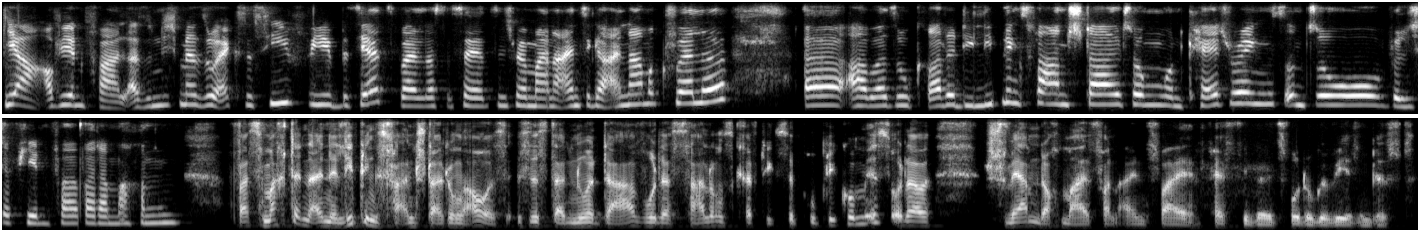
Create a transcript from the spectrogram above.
Ja, auf jeden Fall. Also nicht mehr so exzessiv wie bis jetzt, weil das ist ja jetzt nicht mehr meine einzige Einnahmequelle. Äh, aber so gerade die Lieblingsveranstaltungen und Caterings und so will ich auf jeden Fall weitermachen. Was macht denn eine Lieblingsveranstaltung aus? Ist es dann nur da, wo das zahlungskräftigste Publikum ist oder schwärm doch mal von ein, zwei Festivals, wo du gewesen bist?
